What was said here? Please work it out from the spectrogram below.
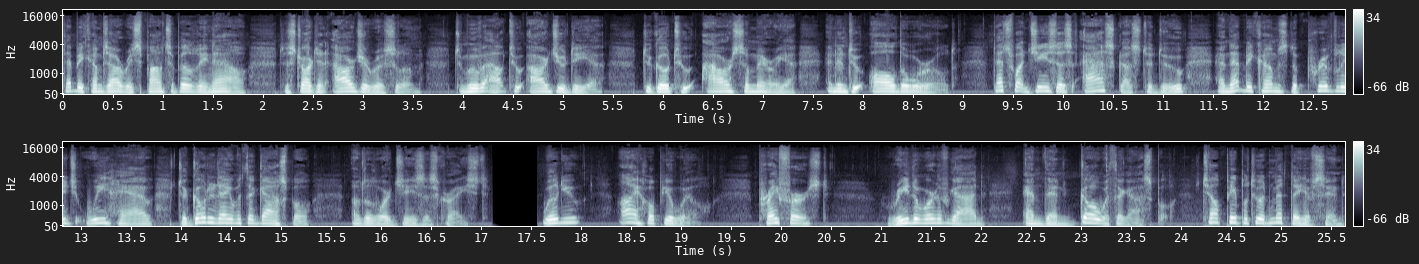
That becomes our responsibility now to start in our Jerusalem, to move out to our Judea, to go to our Samaria, and into all the world. That's what Jesus asked us to do, and that becomes the privilege we have to go today with the gospel of the Lord Jesus Christ. Will you? I hope you will. Pray first, read the Word of God, and then go with the gospel. Tell people to admit they have sinned,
